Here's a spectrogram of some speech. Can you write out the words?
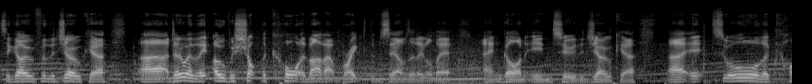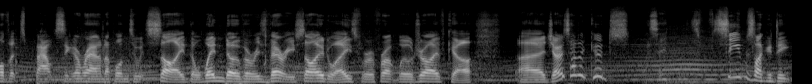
to go for the Joker. Uh, I don't know whether they overshot the corner. They might have outbraked themselves a little bit and gone into the Joker. Uh, it's all oh, the Covet's bouncing around up onto its side. The Wendover is very sideways for a front-wheel drive car. Uh, Joe's had a good, seems like a de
